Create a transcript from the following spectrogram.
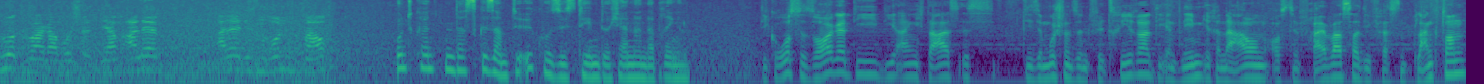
nur Quagga-Muscheln. Die haben alle, alle diesen runden Bauch. Und könnten das gesamte Ökosystem durcheinander bringen. Die große Sorge, die, die eigentlich da ist, ist, diese Muscheln sind Filtrierer, die entnehmen ihre Nahrung aus dem Freiwasser, die fressen Plankton.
